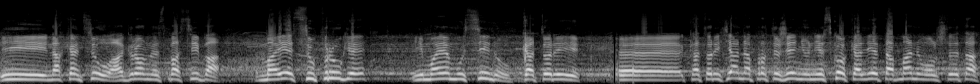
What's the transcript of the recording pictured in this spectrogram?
И на концу огромное спасибо моей супруге и моему сыну, который, э, которых я на протяжении несколько лет обманывал, что это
